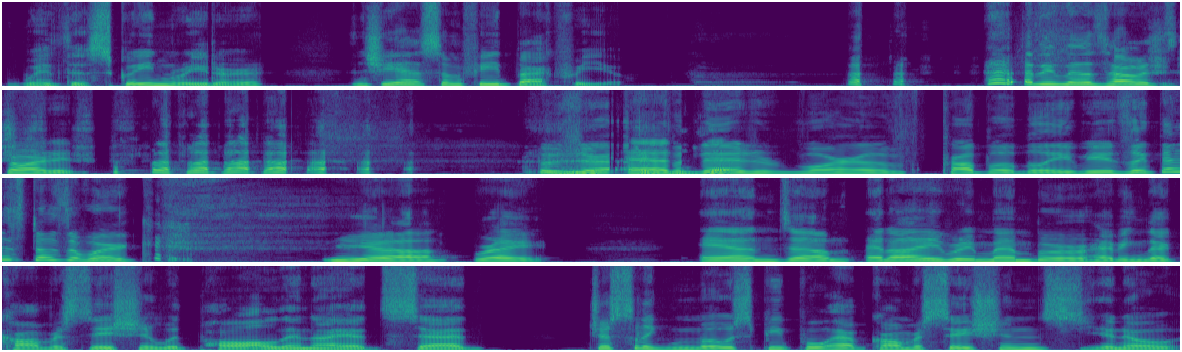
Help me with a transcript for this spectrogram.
with the screen reader and she has some feedback for you I think that's how it started. I'm sure, and then more of probably like this doesn't work. yeah, right. And um, and I remember having that conversation with Paul, and I had said, just like most people have conversations, you know,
